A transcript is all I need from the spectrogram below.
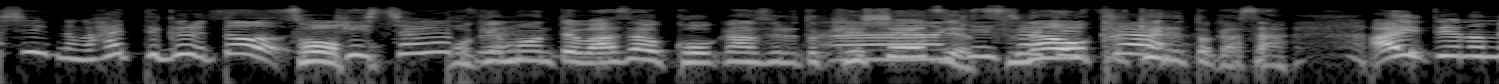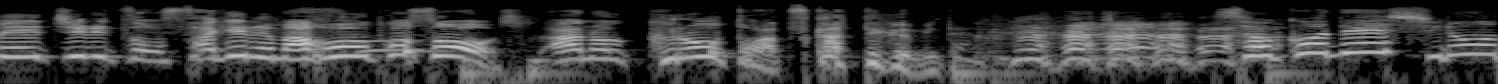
新しいのが入ってくるとそう。消しちゃうやつポケモンって技を交換すると消しちゃうやつよ。あー消しちゃう砂をかけるとかさ。相手の命中率を下げる魔法こそあのクロートは使っていくみたいな。そこで素人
